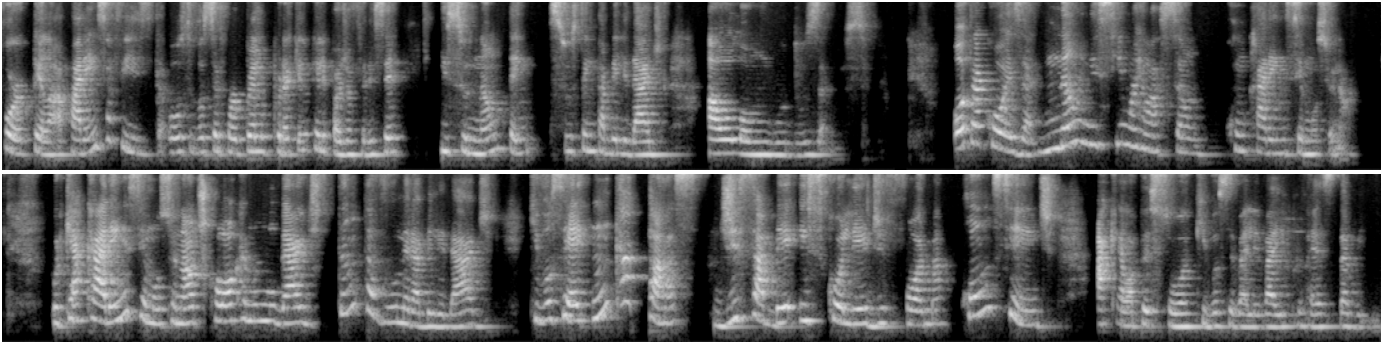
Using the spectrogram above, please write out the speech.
for pela aparência física ou se você for pelo por aquilo que ele pode oferecer, isso não tem sustentabilidade ao longo dos anos. Outra coisa, não inicie uma relação com carência emocional. Porque a carência emocional te coloca num lugar de tanta vulnerabilidade que você é incapaz de saber escolher de forma consciente aquela pessoa que você vai levar aí para o resto da vida.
